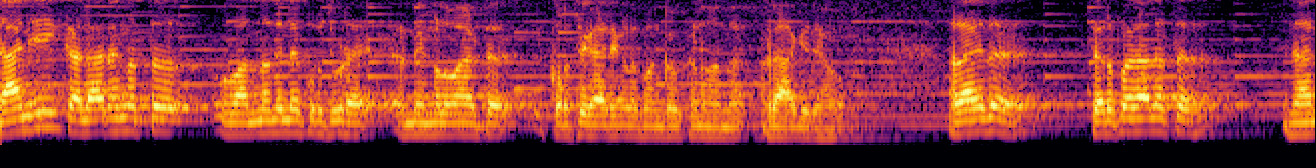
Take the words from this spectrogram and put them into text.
ഞാൻ ഈ കലാരംഗത്ത് വന്നതിനെക്കുറിച്ചുകൂടെ നിങ്ങളുമായിട്ട് കുറച്ച് കാര്യങ്ങൾ പങ്കുവെക്കണമെന്ന് ഒരാഗ്രഹം. അതായത് ചെറുപ്പകാലത്ത് ഞാൻ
